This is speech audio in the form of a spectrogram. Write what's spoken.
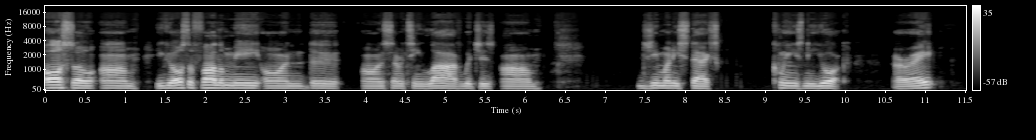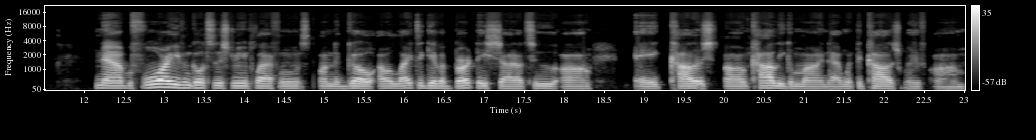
also, um, you can also follow me on the on 17 Live, which is um G Money Stackz, Queens, New York. All right. Now, before I even go to the streaming platforms on the go, I would like to give a birthday shout out to um a college um colleague of mine that I went to college with. Um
